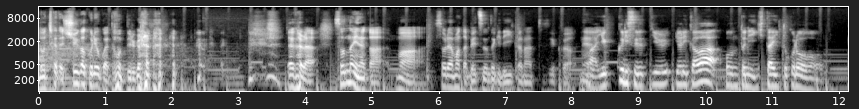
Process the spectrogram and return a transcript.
どっちかというと修学旅行やと思ってるから。だから、そんなになんか、まあ、それはまた別の時でいいかなっていうかね。まあゆっくりするっていうよりかは本当に行きたいところを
